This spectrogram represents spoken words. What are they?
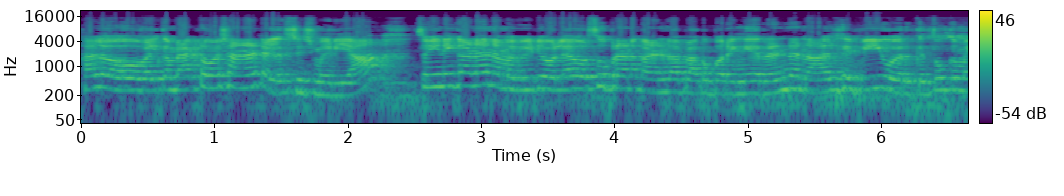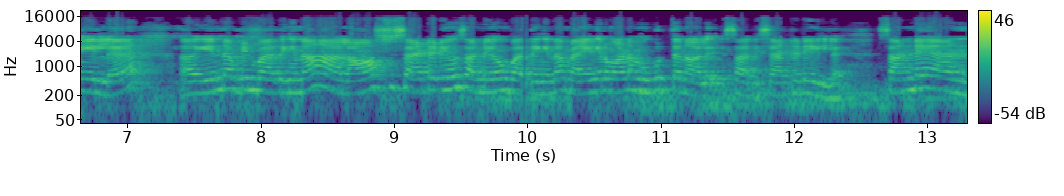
ஹலோ வெல்கம் பேக் டு ஓஷானா டெலஸ்டிச் மீடியா ஸோ இன்னைக்கான நம்ம வீடியோவில் ஒரு சூப்பரான கண்டென்ட் பார்க்க போகிறீங்க ரெண்டு நாள் ஹெவி ஒர்க்கு தூக்கமே இல்லை. என்ன அப்படின்னு பார்த்தீங்கன்னா லாஸ்ட் சாட்டர்டேவும் சண்டேவும் பார்த்தீங்கன்னா பயங்கரமான முகூர்த்த நாள். சாரி சாட்டர்டே இல்லை. சண்டே அண்ட்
